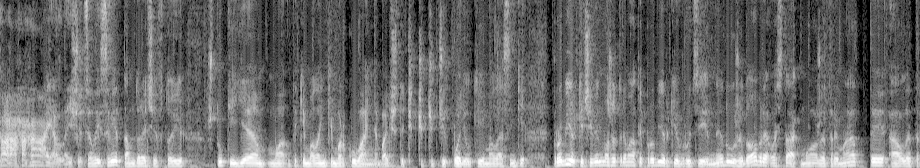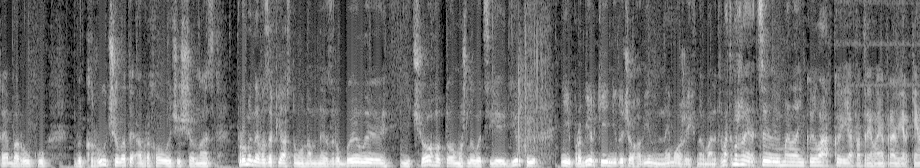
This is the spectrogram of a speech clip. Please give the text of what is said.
Ха-ха-ха, я знайшу цілий світ. Там, до речі, в тої штуки є такі маленькі маркування. Бачите, чик-чик-чик-чик, поділки малесенькі. Пробірки. Чи він може тримати пробірки в руці? Не дуже добре. Ось так може тримати, але треба руку викручувати. А враховуючи, що в нас в променево зап'ясному нам не зробили нічого, то можливо цією діркою. Ні, пробірки ні до чого. Він не може їх нормально тримати. Може, цією маленькою лапкою я потримаю пробірки.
